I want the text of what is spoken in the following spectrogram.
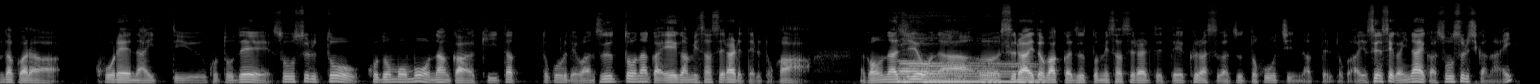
ん、だから来れないっていうことで、そうすると子供もなんか聞いたところでは、ずっとなんか映画見させられてるとか、なんか同じような、うん、スライドばっかずっと見させられてて、クラスがずっと放置になってるとか、いや先生がいないからそうするしかない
